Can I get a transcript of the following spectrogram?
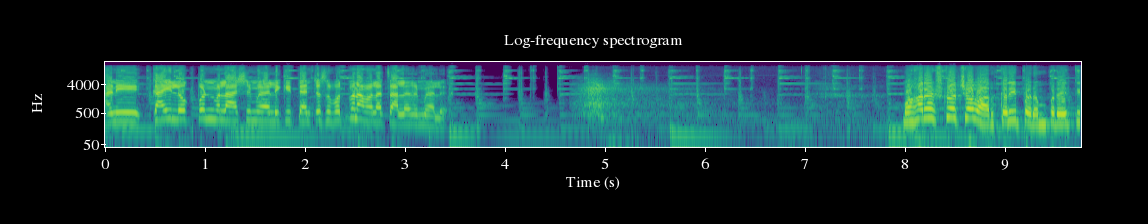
आणि काही लोक पण मला असे मिळाले की त्यांच्यासोबत पण आम्हाला चालायला मिळालं. महाराष्ट्राच्या वारकरी परंपरेतील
